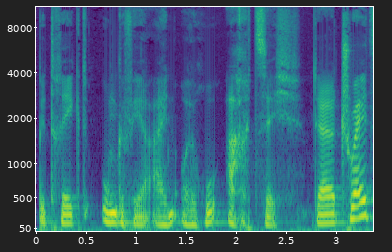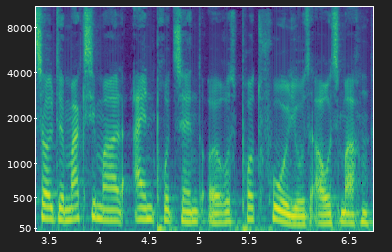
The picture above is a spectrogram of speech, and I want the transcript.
beträgt ungefähr 1,80 Euro. Der Trade sollte maximal 1% eures Portfolios ausmachen.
